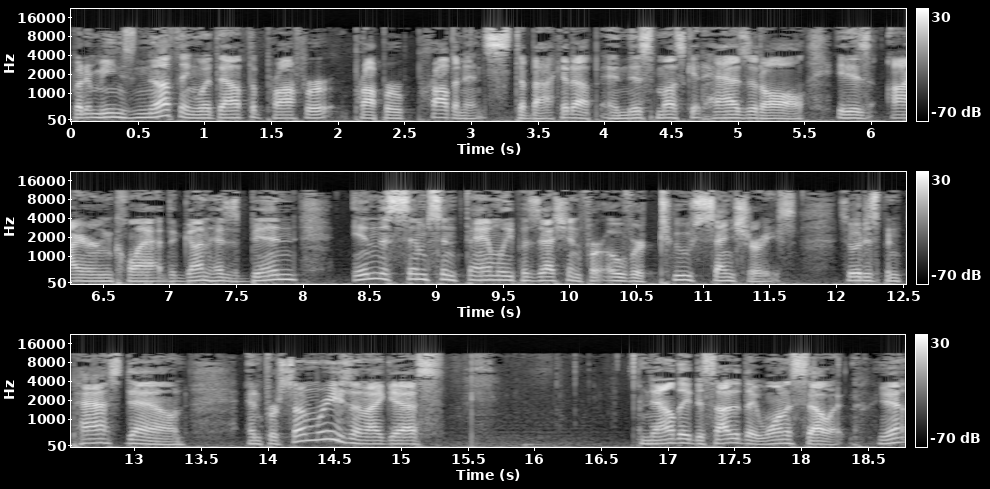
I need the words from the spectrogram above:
but it means nothing without the proper proper provenance to back it up. And this musket has it all. It is ironclad. The gun has been in the Simpson family possession for over two centuries. So it has been passed down. And for some reason, I guess, now they decided they want to sell it. Yeah,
